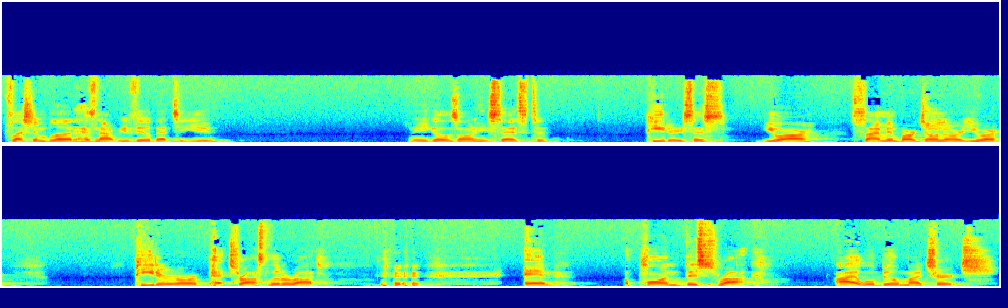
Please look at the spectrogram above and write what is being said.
Flesh and blood has not revealed that to you. And then he goes on, he says to Peter, he says, You are Simon Barjona, or you are Peter, or Petros, little rock. And upon this rock, I will build my church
